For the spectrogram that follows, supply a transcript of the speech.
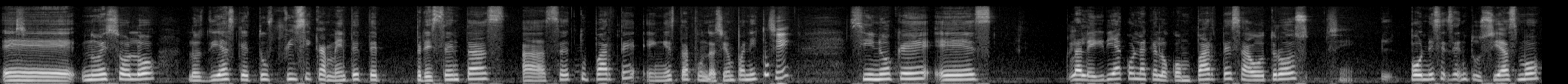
eh, no es solo los días que tú físicamente te presentas a hacer tu parte en esta Fundación Panito, ¿Sí? sino que es la alegría con la que lo compartes a otros, Sí. pones ese entusiasmo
